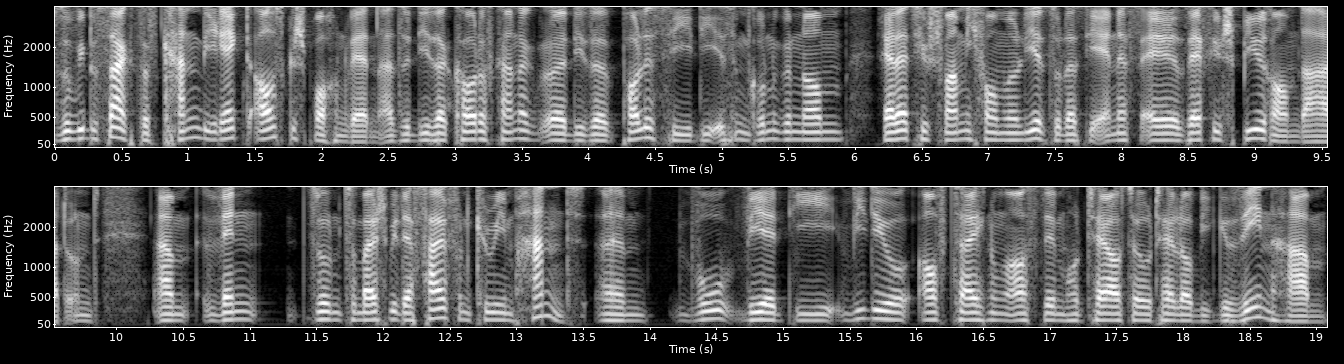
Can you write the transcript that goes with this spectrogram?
So wie du sagst, das kann direkt ausgesprochen werden. Also dieser Code of Conduct oder diese Policy, die ist im Grunde genommen relativ schwammig formuliert, sodass die NFL sehr viel Spielraum da hat. Und ähm, wenn so zum Beispiel der Fall von Kareem Hunt, ähm, wo wir die Videoaufzeichnung aus dem Hotel, aus der Hotellobby gesehen haben,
